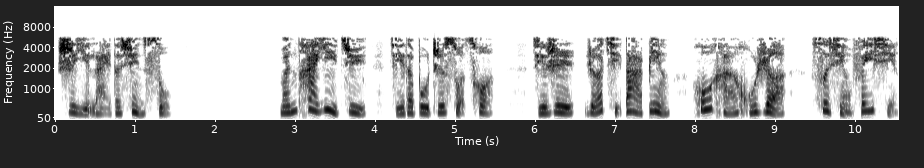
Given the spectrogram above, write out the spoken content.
是以来的迅速。”文太义惧，急得不知所措。即日惹起大病，忽寒忽热，似醒非醒，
